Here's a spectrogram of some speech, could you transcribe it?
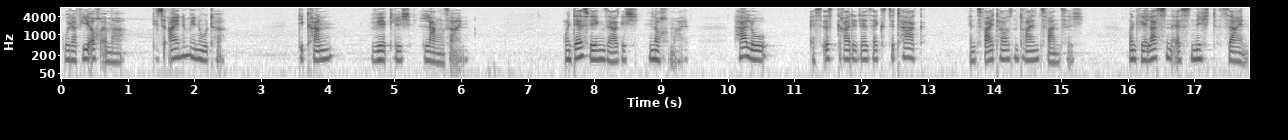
oder wie auch immer, diese eine Minute, die kann wirklich lang sein. Und deswegen sage ich nochmal, hallo, es ist gerade der sechste Tag in 2023 und wir lassen es nicht sein,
